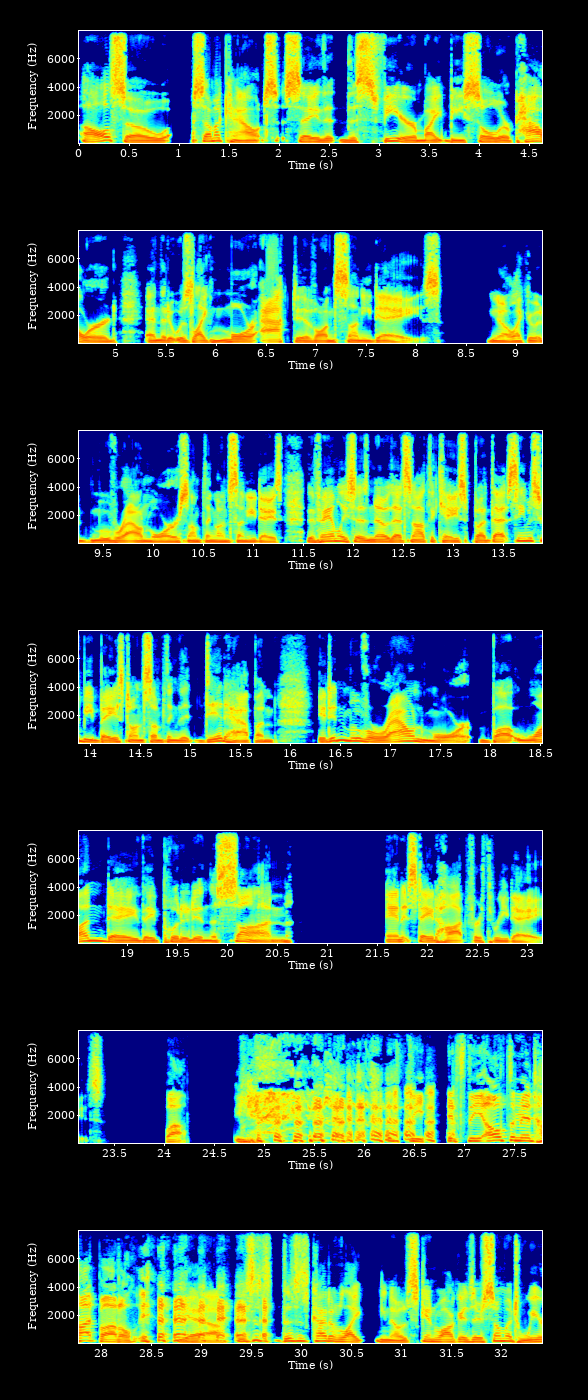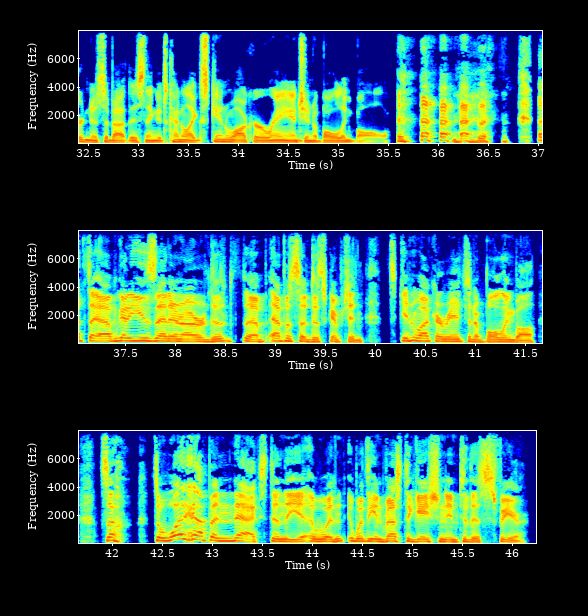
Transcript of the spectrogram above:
Also, some accounts say that the sphere might be solar powered and that it was like more active on sunny days. You know, like it would move around more or something on sunny days. The family says, no, that's not the case, but that seems to be based on something that did happen. It didn't move around more, but one day they put it in the sun and it stayed hot for three days. Wow. it's, the, it's the ultimate hot bottle. yeah, this is this is kind of like you know Skinwalker. There's so much weirdness about this thing. It's kind of like Skinwalker Ranch in a bowling ball. That's a, I'm going to use that in our uh, episode description. Skinwalker Ranch in a bowling ball. So so what happened next in the when with the investigation into this sphere?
